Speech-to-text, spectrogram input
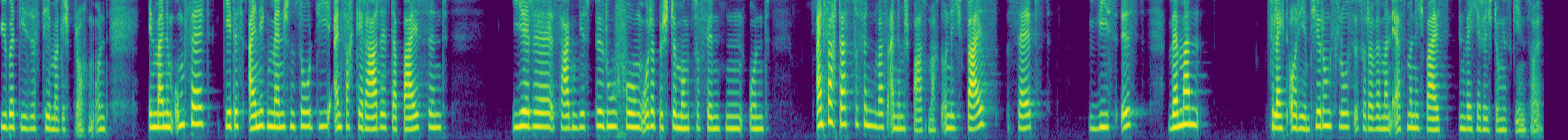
über dieses Thema gesprochen. Und in meinem Umfeld geht es einigen Menschen so, die einfach gerade dabei sind, ihre, sagen wir es, Berufung oder Bestimmung zu finden und einfach das zu finden, was einem Spaß macht. Und ich weiß selbst, wie es ist, wenn man vielleicht orientierungslos ist oder wenn man erstmal nicht weiß, in welche Richtung es gehen soll.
